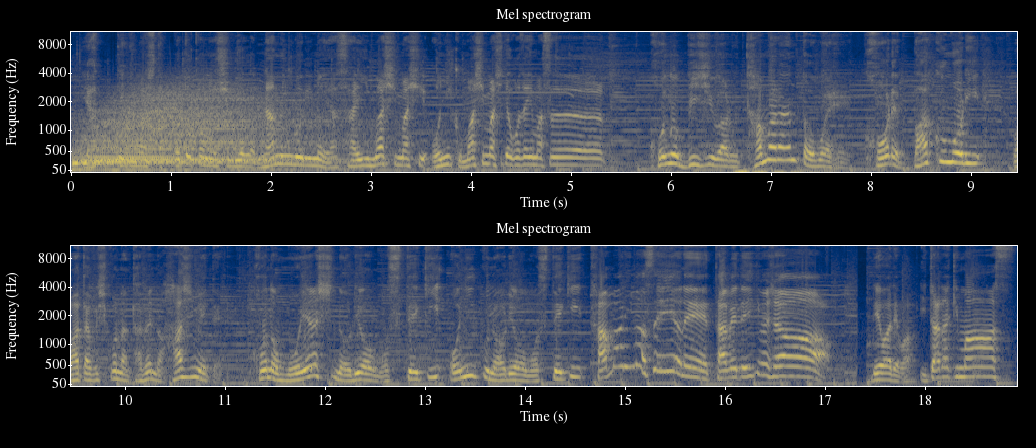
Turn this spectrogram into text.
う。やってきました。男の修行、波乗りの野菜マシマシ、お肉マシマシでございます。このビジュアルたまらんと思えへん。これ爆盛り。私こんなん食べるの初めて。このもやしの量も素敵、お肉の量も素敵、たまりませんよね。食べていきましょう。ではでは、いただきます。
